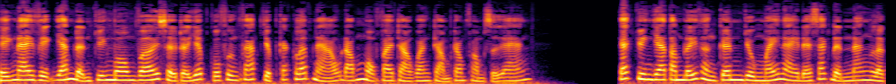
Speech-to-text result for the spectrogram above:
Hiện nay, việc giám định chuyên môn với sự trợ giúp của phương pháp chụp các lớp não đóng một vai trò quan trọng trong phòng xử án. Các chuyên gia tâm lý thần kinh dùng máy này để xác định năng lực,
